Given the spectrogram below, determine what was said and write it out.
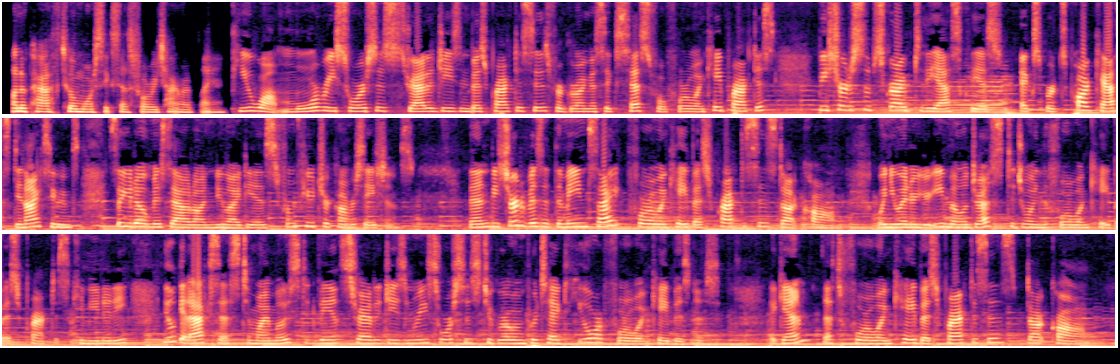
on a path to a more successful retirement plan. If you want more resources, strategies, and best practices for growing a successful 401k practice, be sure to subscribe to the Ask the Experts podcast in iTunes so you don't miss out on new ideas from future conversations. Then be sure to visit the main site, 401kbestpractices.com. When you enter your email address to join the 401k Best Practice community, you'll get access to my most advanced strategies and resources to grow and protect your 401k business. Again, that's 401kbestpractices.com.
